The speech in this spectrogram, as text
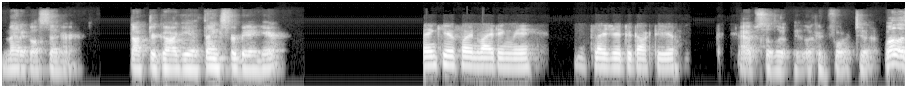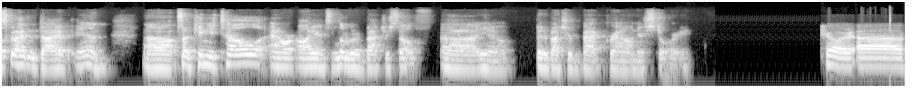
Medical Center. Dr. Gargya, thanks for being here. Thank you for inviting me. Pleasure to talk to you. Absolutely. Looking forward to it. Well, let's go ahead and dive in. Uh, so, can you tell our audience a little bit about yourself? Uh, you know, a bit about your background, your story. Sure. Uh,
